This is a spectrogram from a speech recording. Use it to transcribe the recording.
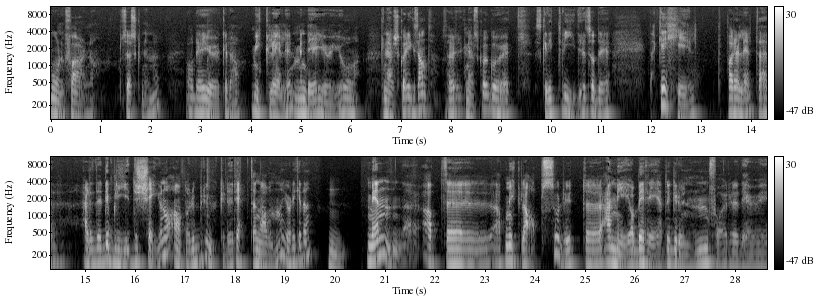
moren og faren og søsknene. Og det gjør jo ikke da Mykle heller, men det gjør jo Knausgård, ikke sant? Så Knausgård går jo et skritt videre, så det, det er ikke helt parallelt. Det, er, er det, det, det, blir, det skjer jo noe annet når du bruker det rette navnet, gjør det ikke det? mm. Men at, uh, at Mykle absolutt uh, er med å berede grunnen for det vi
